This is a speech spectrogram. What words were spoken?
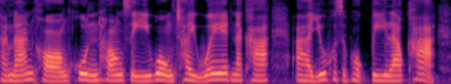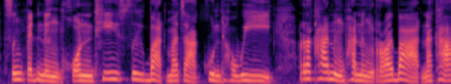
ทางด้านของคุณทองศรีวงชัยเวทนะคะ อายุ 66 ปีแล้วค่ะ ซึ่งเป็นหนึ่งคนที่ซื้อบัตรมาจากคุณทวี ราคา 1,100 บาทนะคะ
